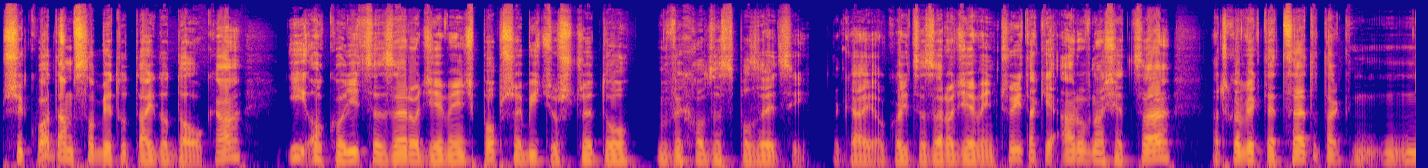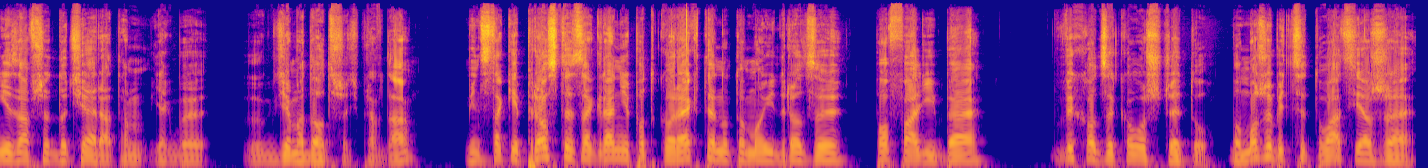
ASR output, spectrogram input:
Przykładam sobie tutaj do dołka i okolice 0,9 po przebiciu szczytu wychodzę z pozycji, ok? Okolice 0,9, czyli takie A równa się C, aczkolwiek te C to tak nie zawsze dociera tam jakby, y, gdzie ma dotrzeć, prawda? Więc takie proste zagranie pod korektę, no to moi drodzy, po fali B wychodzę koło szczytu, bo może być sytuacja, że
